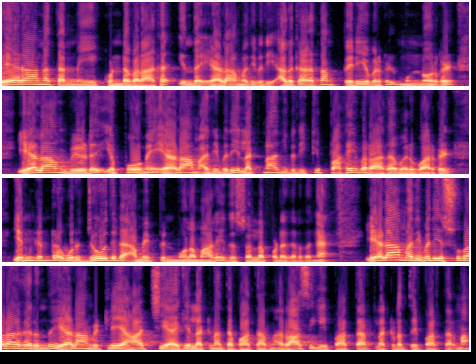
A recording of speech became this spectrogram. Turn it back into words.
வேறான தன்மையை கொண்டவராக இந்த ஏழாம் அதிபதி அதுக்காகத்தான் பெரியவர்கள் முன்னோர்கள் ஏழாம் வீடு எப்போவுமே ஏழாம் அதிபதி லக்னாதிபதிக்கு பகைவராக வருவார்கள் என்கின்ற ஒரு ஜோதிட அமைப்பின் மூலமாக இது சொல்லப்படுகிறதுங்க. ஏழாம் அதிபதி சுவராக இருந்து ஏழாம் வீட்டிலேயே ஆட்சியாகி லக்னத்தை பார்த்தார்னா ராசியை பார்த்தார் லக்னத்தை பார்த்தார்னா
